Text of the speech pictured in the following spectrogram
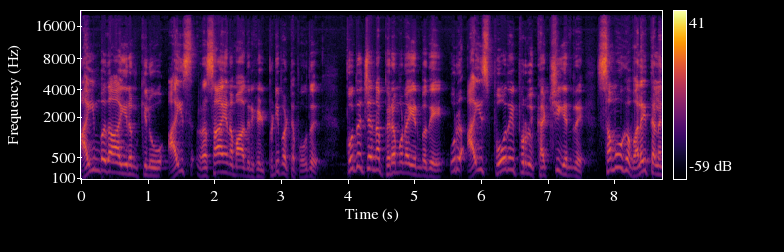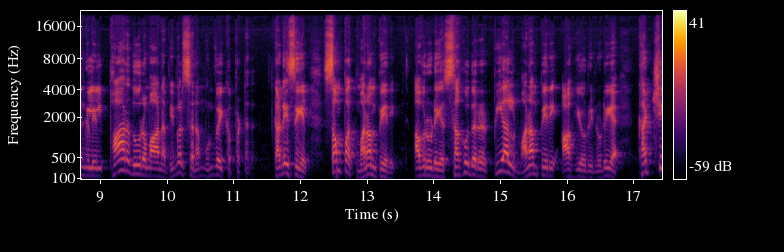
ஐம்பதாயிரம் கிலோ ஐஸ் ரசாயன மாதிரிகள் பிடிபட்ட போது பொதுஜன பெரமுன என்பதே ஒரு ஐஸ் போதைப்பொருள் கட்சி என்று சமூக வலைத்தளங்களில் பாரதூரமான விமர்சனம் முன்வைக்கப்பட்டது. கடைசியில் சம்பத் மனம்பேரி அவருடைய சகோதரர் பியால் மனம்பேரி ஆகியோரினுடைய கட்சி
